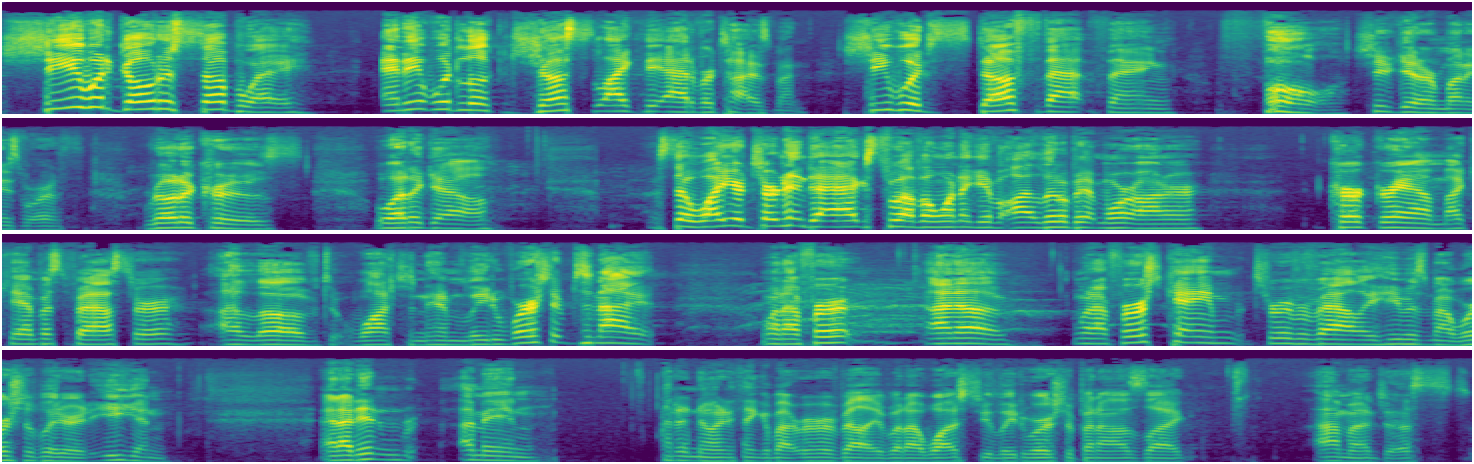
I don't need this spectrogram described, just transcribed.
She would go to Subway and it would look just like the advertisement. She would stuff that thing full. She'd get her money's worth. Rhoda Cruse, what a gal. So while you're turning to Acts 12, I want to give a little bit more honor. Kirk Graham, my campus pastor, I loved watching him lead worship tonight. When I first, I know, when I first came to River Valley, he was my worship leader at Eagan. And I didn't, I mean, I didn't know anything about River Valley, but I watched you lead worship and I was like, I'm to just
